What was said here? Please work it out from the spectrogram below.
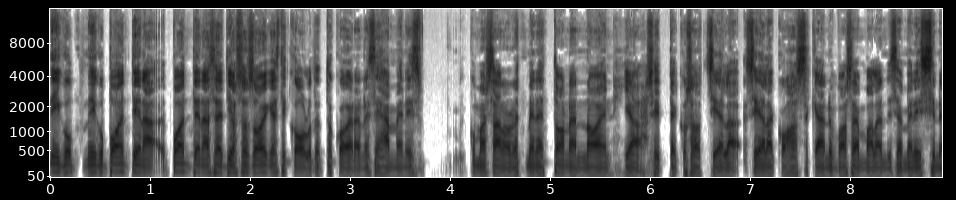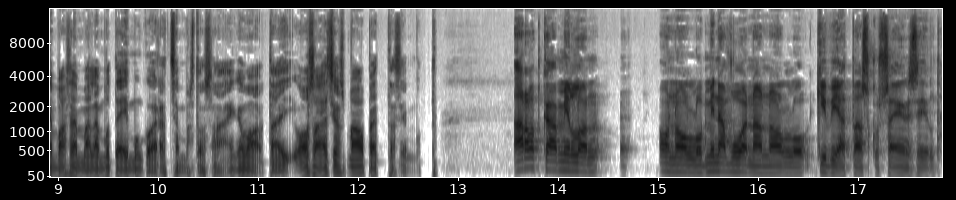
niin kuin, niin kuin pointtina, pointtina se, että jos olisi oikeasti koulutettu koira, niin sehän menisi, kun mä sanon, että menet tonne noin, ja sitten kun sä oot siellä, siellä kohdassa käynyt vasemmalle, niin se menisi sinne vasemmalle, mutta ei mun koirat semmoista osaa, enkä mä, tai osaisi, jos mä opettaisin, mutta Arvatkaa milloin on ollut, minä vuonna on ollut kiviä taskussa ensiltä.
